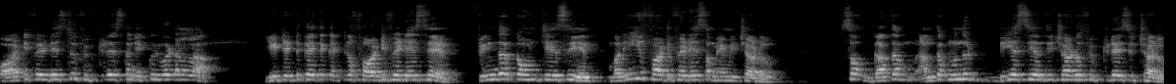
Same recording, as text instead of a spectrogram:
forty five days to fifty days కన్నా ఎక్కువ ఇవ్వటంలా? ఈ టెట్కి అయితే కరెక్ట్గా forty five days. Finger count చేసి మరీ ఫార్టీ ఫైవ్ డేస్ సమయం ఇచ్చాడు. సో గత అంతకుముందు డిఎస్సి ఎంత ఇచ్చాడు? ఫిఫ్టీ డేస్ ఇచ్చాడు.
